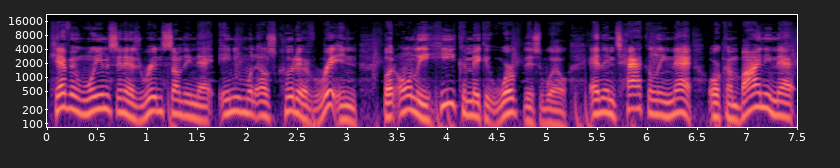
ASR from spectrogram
Kevin Williamson has written something that anyone else could have written, but only he can make it work this well. And then tackling that or combining that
